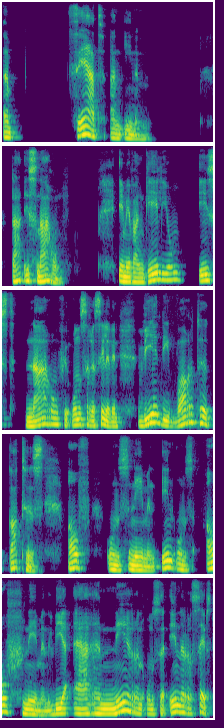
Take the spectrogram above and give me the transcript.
ähm, zehrt an ihnen. Da ist Nahrung. Im Evangelium ist Nahrung für unsere Seele. Wenn wir die Worte Gottes auf uns nehmen, in uns aufnehmen, wir ernähren unser inneres Selbst.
